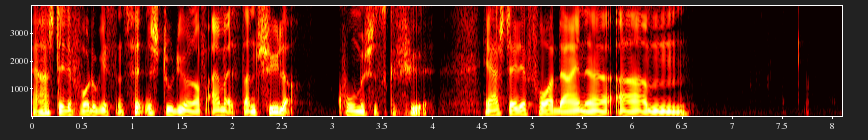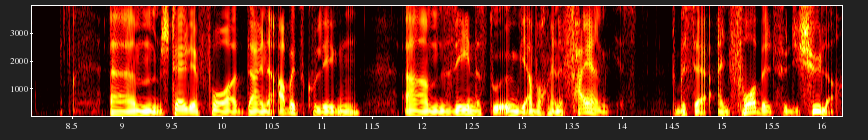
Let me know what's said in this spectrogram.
Ja, stell dir vor, du gehst ins Fitnessstudio und auf einmal ist da ein Schüler. Komisches Gefühl. Ja, stell dir vor, deine, ähm, ähm, stell dir vor, deine Arbeitskollegen ähm, sehen, dass du irgendwie am Wochenende feiern gehst. Du bist ja ein Vorbild für die Schüler.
